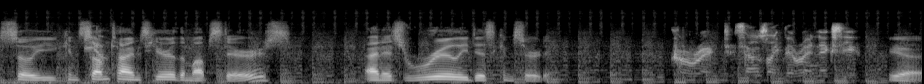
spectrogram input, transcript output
so you can sometimes hear them upstairs, and it's really disconcerting. Correct. It sounds like they're right next to you. Yeah.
